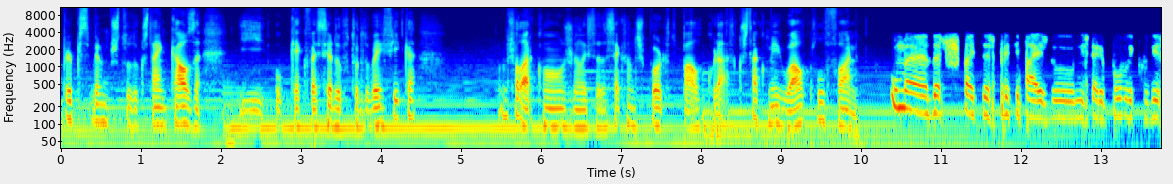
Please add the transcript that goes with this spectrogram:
Para percebermos tudo o que está em causa e o que é que vai ser do futuro do Benfica, vamos falar com o jornalista da secção de esporte, Paulo Curado, que está comigo ao telefone. Uma das suspeitas principais do Ministério Público diz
